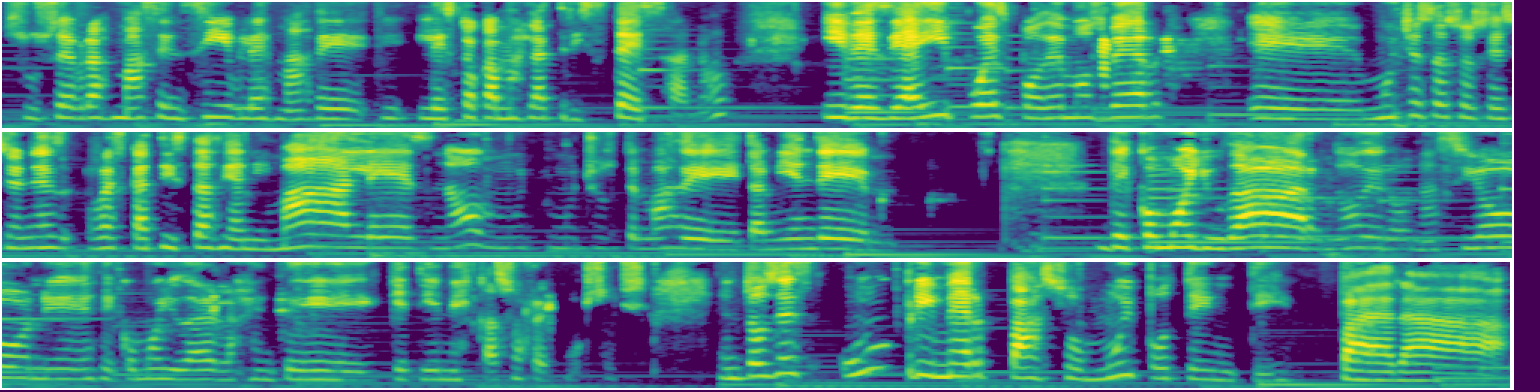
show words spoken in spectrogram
sus hebras más sensibles, más de, les toca más la tristeza, ¿no? Y desde ahí pues podemos ver eh, muchas asociaciones rescatistas de animales, ¿no? muchos temas de también de de cómo ayudar, ¿no? De donaciones, de cómo ayudar a la gente que tiene escasos recursos. Entonces, un primer paso muy potente para,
